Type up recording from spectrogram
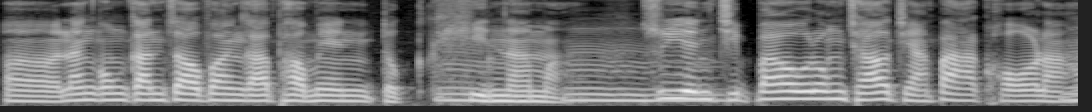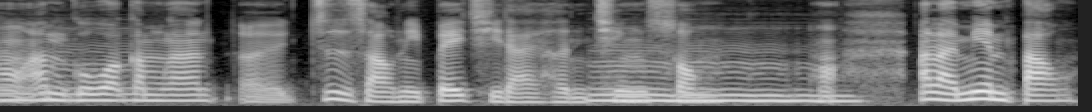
呃，咱讲干燥饭加泡面都轻啊嘛。嗯。虽然一包拢超成百块啦，吼，啊，毋过我感觉，呃，至少你背起来很轻松。嗯。好，啊来面包。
